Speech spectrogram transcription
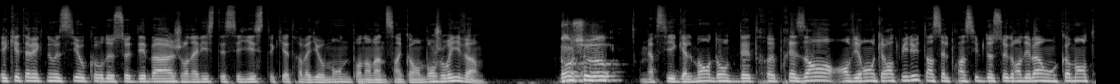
et qui est avec nous aussi au cours de ce débat, journaliste essayiste qui a travaillé au Monde pendant 25 ans. Bonjour Yves. Bonjour. Merci également donc d'être présent environ 40 minutes. hein, c'est le principe de ce grand débat où on commente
